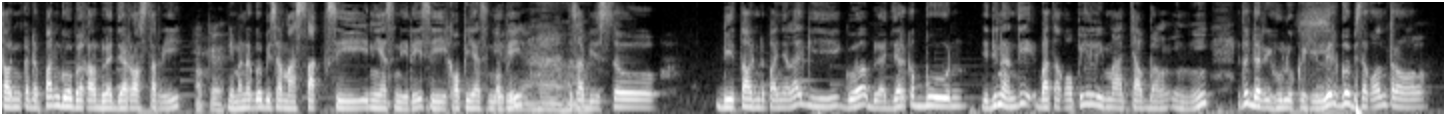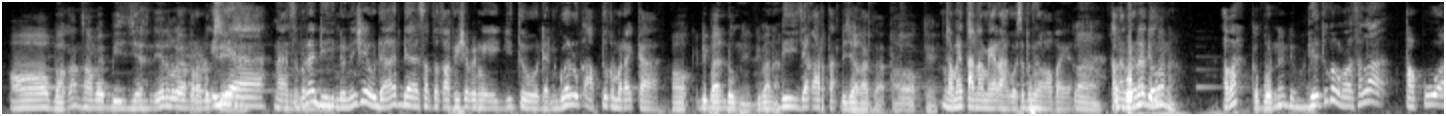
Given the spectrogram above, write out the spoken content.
tahun ke depan gue bakal belajar roastery Oke. di mana gue bisa masak si ininya sendiri si kopinya sendiri Kopinya, ha, ha. terus habis itu di tahun depannya lagi gue belajar kebun jadi nanti bata kopi 5 cabang ini itu dari hulu ke hilir gue bisa kontrol Oh, bahkan sampai bijinya sendiri lo yang produksi ya? iya nah sebenarnya di Indonesia udah ada satu coffee shop yang kayak gitu dan gue look up tuh ke mereka Oh, di Bandung ya? Di mana? di Jakarta Di Jakarta. Oh, oke. namanya tanah merah gue sebut nggak apa ya Nah, Tanah Merah di mana? apa Kebunnya di mana? dia tuh kalau nggak salah Papua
